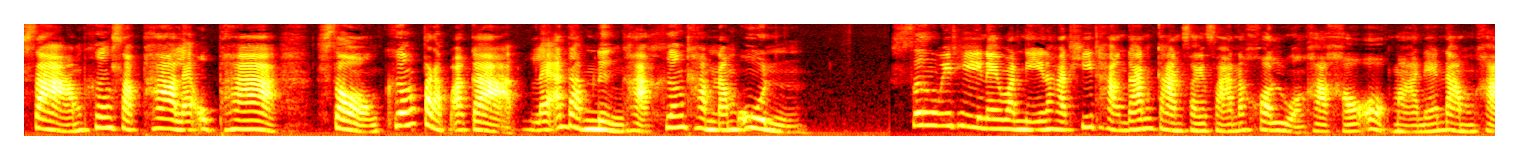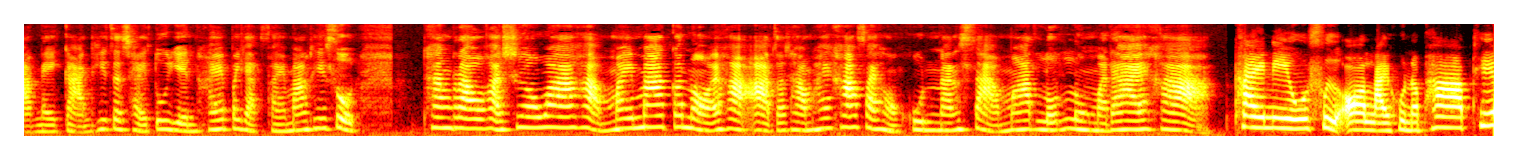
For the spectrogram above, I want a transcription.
3 เครื่องซักผ้าและอบผ้า 2 เครื่องปรับอากาศ และอันดับ 1 ค่ะ เครื่องทำน้ำอุ่น ซึ่งวิธีในวันนี้นะคะที่ทางด้านการไฟฟ้านครหลวงค่ะเขาออกมาแนะนำค่ะ ในการที่จะใช้ตู้เย็นให้ประหยัดไฟมากที่สุด ทางเราค่ะเชื่อว่าค่ะ ไม่มากก็น้อยค่ะ อาจจะทำให้ค่าไฟของคุณนั้นสามารถลดลงมาได้ค่ะไทยนิวสื่อออนไลน์คุณภาพที่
